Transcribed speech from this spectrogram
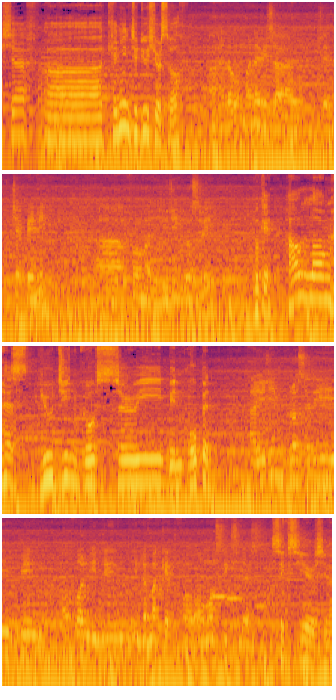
Hi chef, uh, can you introduce yourself? Uh, hello, my name is uh, Chef, Chef Benny uh, from uh, Eugene Grocery. Okay, how long has Eugene Grocery been open? Uh, Eugene Grocery been open in the, in the market for almost six years. Six years, yeah.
